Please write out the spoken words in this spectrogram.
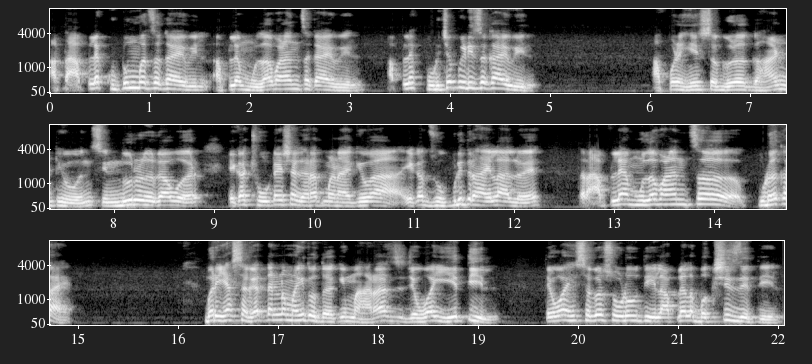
आता आपल्या कुटुंबाचं काय होईल? आपल्या मुलाबाळांचं काय होईल? आपल्या पुढच्या पिढीचं काय होईल? आपण हे सगळं घाण ठेवून सिंधुदुर्गावर एका छोट्याशा घरात म्हणा किंवा एका झोपडीत राहायला आलोय तर आपल्या मुलाबाळांचं पुढं काय? बरं या सगळ्यात त्यांना माहीत होतं की महाराज जेव्हा येतील तेव्हा हे सगळं सोडवतील आपल्याला बक्षीस देतील.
